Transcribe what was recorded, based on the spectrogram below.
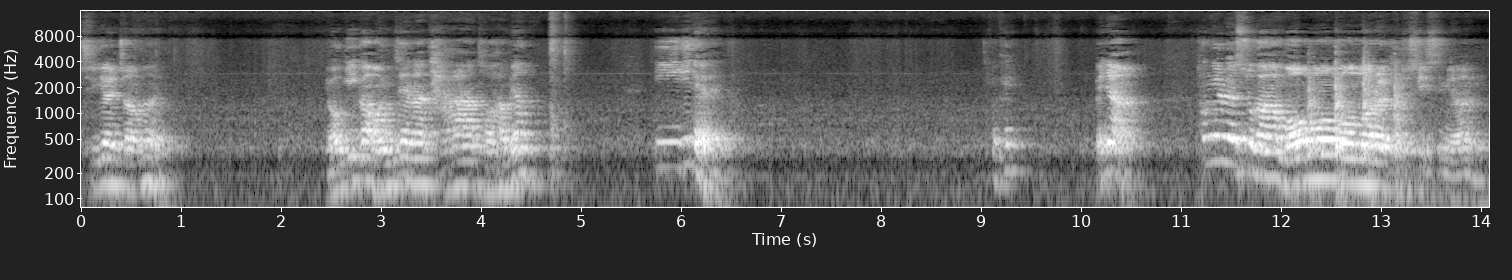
주의할 점은 여기가 언제나 다 더하면 1이 돼야 된다. 오케이? 왜냐? 확률 변수가 뭐뭐뭐 뭐를 가질 수 있으면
